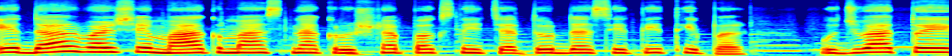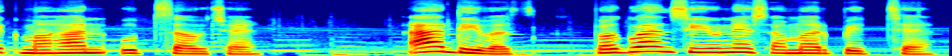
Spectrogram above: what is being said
એ દર વર્ષે માઘ માસના કૃષ્ણ પક્ષની ચતુર્દશી તિથિ પર ઉજવાતો એક મહાન ઉત્સવ છે. આ દિવસ ભગવાન શિવને સમર્પિત છે.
